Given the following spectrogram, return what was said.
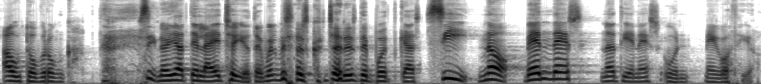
autobronca. si no, ya te la he hecho yo, te vuelves a escuchar este podcast. Si no vendes, no tienes un negocio.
